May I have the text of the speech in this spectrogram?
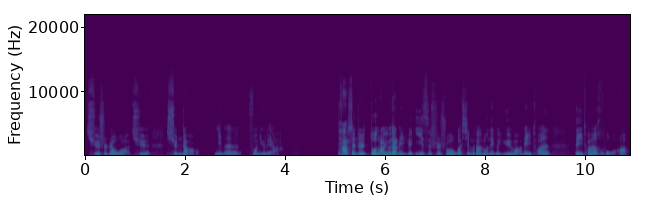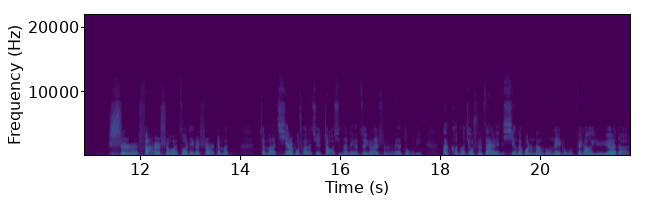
驱使着我去寻找你们父女俩。他甚至多少有点那个意思是说，我心目当中那个欲望那一团那一团火，是反而是我做这个事儿这么这么锲而不舍的去找寻的那个最原始的那个动力。那可能就是在性的过程当中那种非常愉悦的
